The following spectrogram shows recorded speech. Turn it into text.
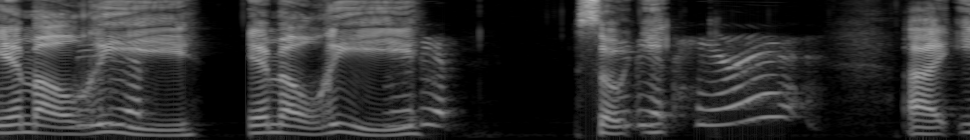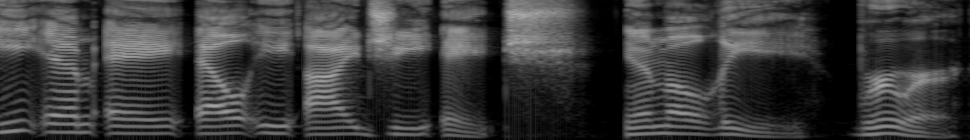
Emily Emily. maybe a, So maybe E- a parent? Uh, E M A L E I G H. Emily Brewer.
